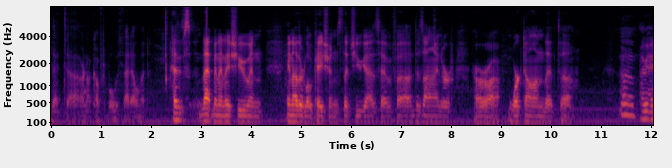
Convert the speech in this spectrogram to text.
that uh, are not comfortable with that element. Has that been an issue in in other locations that you guys have uh, designed or or uh, worked on that? Uh, Uh, I mean, I,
